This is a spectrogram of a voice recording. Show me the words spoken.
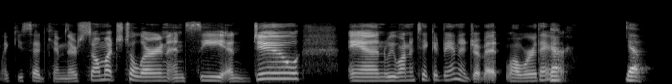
like you said, Kim, there's so much to learn and see and do. And we want to take advantage of it while we're there. Yep. yep.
